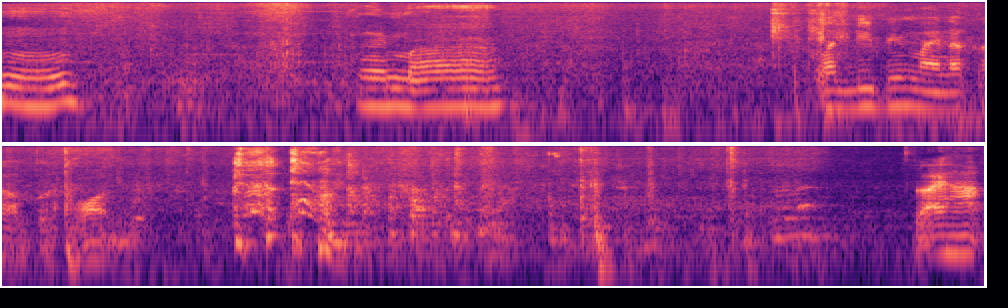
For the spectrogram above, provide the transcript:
อืมเคยมา วันดี ปีใหม่นะครับทุกคนไรฮะ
